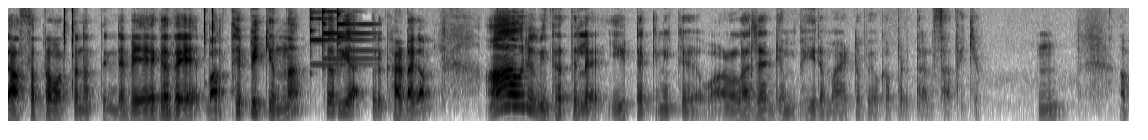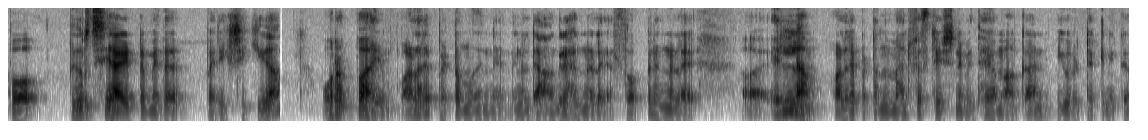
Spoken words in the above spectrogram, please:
രാസപ്രവർത്തനത്തിന്റെ വേഗതയെ വർദ്ധിപ്പിക്കുന്ന ചെറിയ ഒരു ഘടകം. ആ ഒരു വിധത്തിൽ ഈ ടെക്നിക്ക് വളരെ ഗംഭീരമായിട്ട് ഉപയോഗപ്പെടുത്താൻ സാധിക്കും. അപ്പോൾ തീർച്ചയായിട്ടും ഇത് പരീക്ഷിക്കുക. ഉറപ്പായും വളരെ പെട്ടെന്ന് തന്നെ നിങ്ങളുടെ ആഗ്രഹങ്ങളെ സ്വപ്നങ്ങളെ എല്ലാം വളരെ പെട്ടെന്ന് മാനിഫെസ്റ്റേഷന് വിധേയമാക്കാൻ ഈ ഒരു ടെക്നിക്ക്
